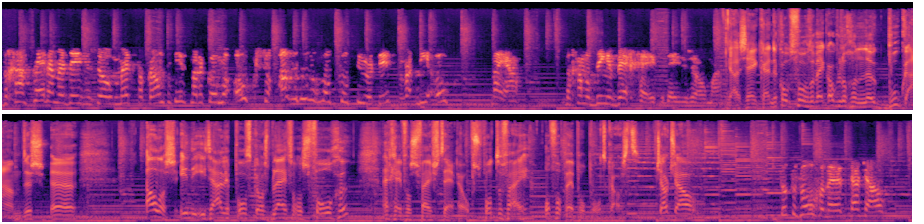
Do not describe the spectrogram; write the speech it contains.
We gaan verder met deze zomer met vakantietips, maar er komen ook zo af en toe nog wat cultuurtips, maar die ook, nou ja, we gaan wat dingen weggeven deze zomer. Ja, zeker. En er komt volgende week ook nog een leuk boek aan. Dus uh, alles in de Italië podcast blijft ons volgen en geef ons 5 sterren op Spotify of op Apple Podcast. Ciao, ciao. Tot de volgende. Ciao, ciao.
